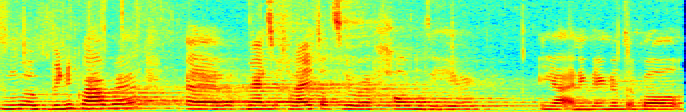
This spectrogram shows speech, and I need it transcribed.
Toen we ook binnenkwamen, eh merkte ik gelijk dat het heel erg galmde hier. Ja, en ik denk dat het ook wel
